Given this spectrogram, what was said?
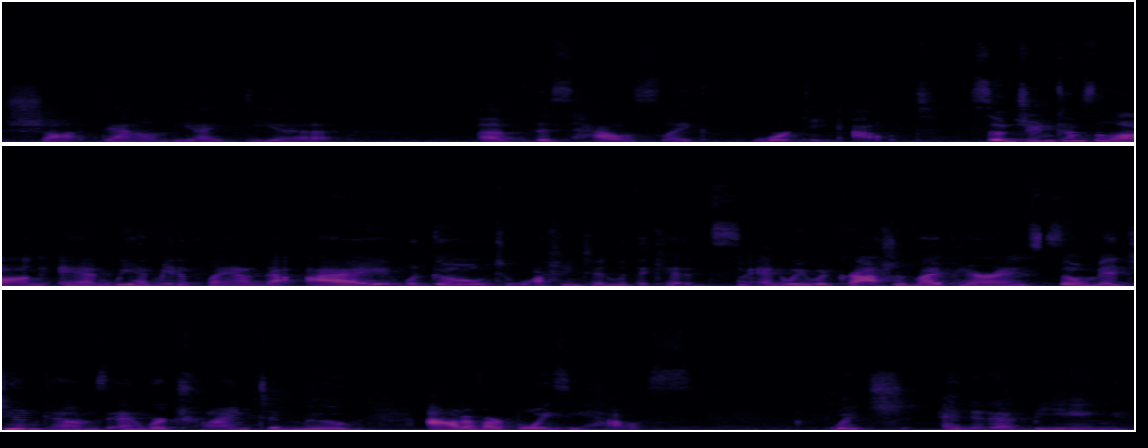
shot down the idea of this house like working out. So June comes along and we had made a plan that I would go to Washington with the kids and we would crash with my parents. So mid-June comes and we're trying to move out of our Boise house, which ended up being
